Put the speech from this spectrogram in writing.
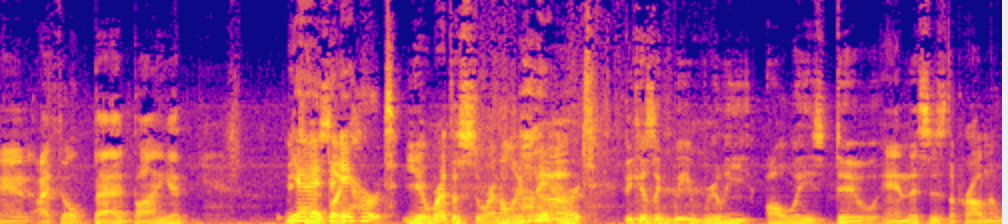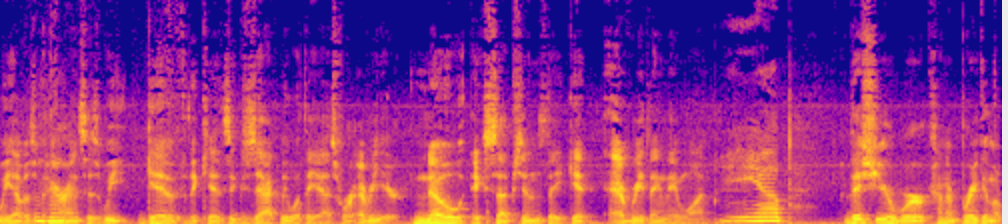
and I feel bad buying it. Yeah. It, like, it hurt. Yeah, we're at the store and I'm like, Oh, it "Ugh," hurt. because like we really always do, and this is the problem that we have as Mm-hmm. parents is we give the kids exactly what they ask for every year, no exceptions. They get everything they want. Yep. This year we're kind of breaking the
